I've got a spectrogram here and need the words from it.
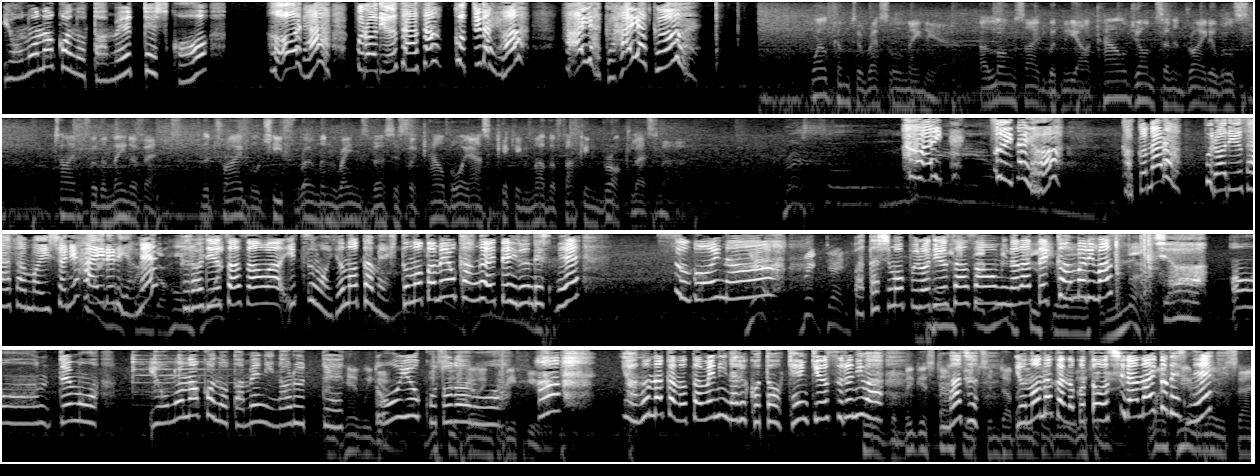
世の中のためですかほら、プロデューサーさん、こっちだよ早く早く Welcome to WrestleMania. Alongside with me are Carl Johnson and Ryder Wilson. Time for the main event. The tribal chief Roman Reigns versus the cowboy ass kicking motherfucking Brock Lesnar. はい、着いたよここなら、プロデューサーさんも一緒に入れるよねプロデューサーさんはいつも世のため人のためを考えているんですねすごいなあ私もプロデューサーさんを見習って頑張りますじゃあ、うーん、でも、世の中のためになるってどういうことだろう。あ、世の中のためになることを研究するには、まず世の中のことを知らないとですね。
